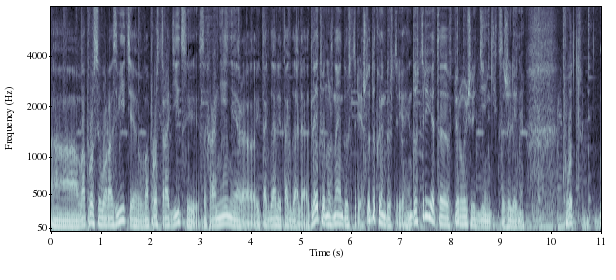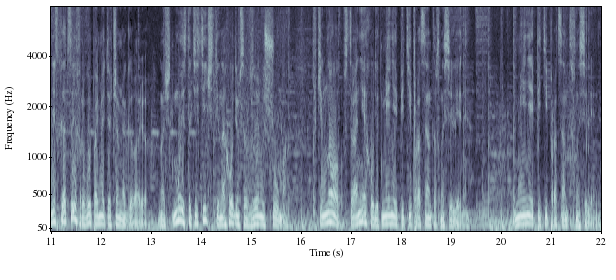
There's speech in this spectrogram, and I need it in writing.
А, вопрос его развития, вопрос традиций, сохранения и так далее, и так далее. Для этого нужна индустрия. Что такое индустрия? Индустрия – это в первую очередь деньги, к сожалению. Вот несколько цифр, вы поймете, о чем я говорю. Значит, мы статистически находимся в зоне шума. В кино в стране ходит менее 5% населения. менее 5% населения.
